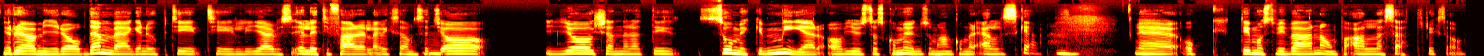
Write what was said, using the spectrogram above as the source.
Römyra och den vägen upp till, till, Järvsö, eller till Färila. Liksom. Så att jag, jag känner att det är så mycket mer av Ljusdals kommun som han kommer älska. Eh, och det måste vi värna om på alla sätt. Liksom.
